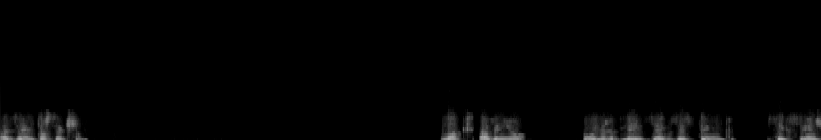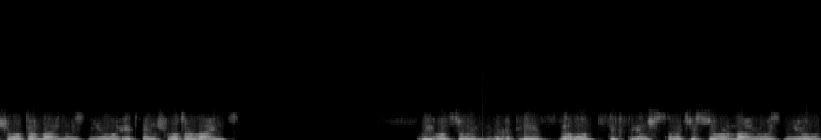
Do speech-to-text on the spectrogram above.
at the intersection. Luck Avenue will replace the existing 6-inch water line with new 8-inch water lines. We also will replace the old 6-inch sanitary sewer line with new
